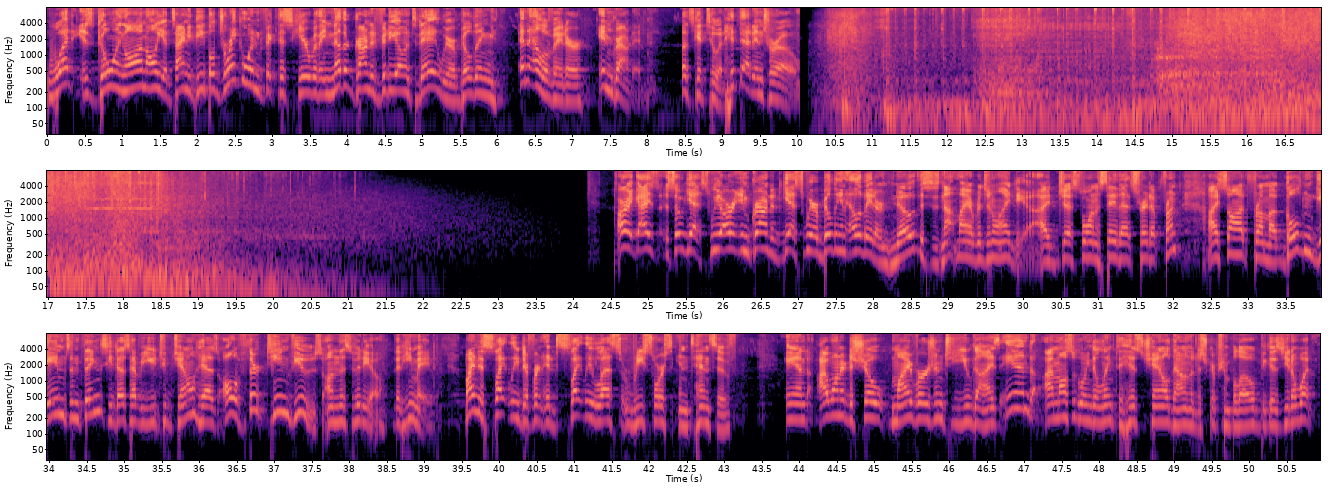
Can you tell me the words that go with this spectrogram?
What is going on, all you tiny people? Draco Invictus here with another grounded video, and today we are building an elevator in grounded. Let's get to it. Hit that intro. Right, guys. So, yes, we are in grounded. Yes, we are building an elevator. No, this is not my original idea. I just want to say that straight up front. I saw it from uh, Golden Games and Things. He does have a YouTube channel. He has all of 13 views on this video that he made. Mine is slightly different, it's slightly less resource intensive. And I wanted to show my version to you guys. And I'm also going to link to his channel down in the description below because you know what?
